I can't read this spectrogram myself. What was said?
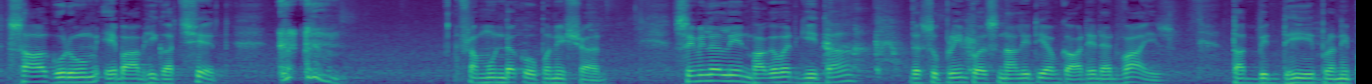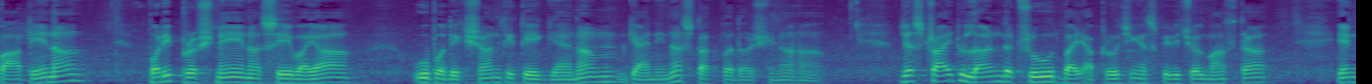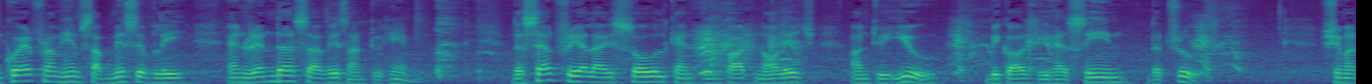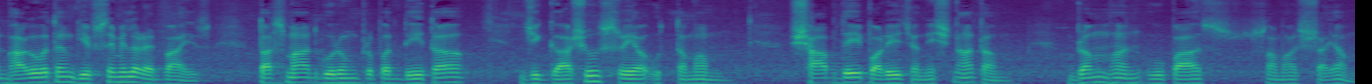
Sa Gurum Evabhigachet from Mundaka Upanishad. Similarly, in Bhagavad Gita, the Supreme Personality of Godhead advised tadviddhi pranipatena pariprashnena sevaya upadikshanti te jnanam jnaninas tattvadarshinaha. Just try to learn the truth by approaching a spiritual master, inquire from him submissively, and render service unto him. The self realized soul can impart knowledge unto you because he has seen the truth. Srimad Bhagavatam gives similar advice. Tasmad Gurum Prapaddeta Jiggashu Sreya Uttamam Shabde Parecha Nishnatam Brahman Upas Samashayam.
